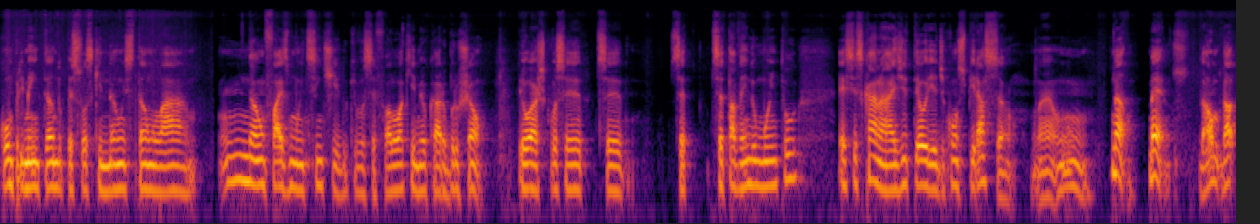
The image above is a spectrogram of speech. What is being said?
cumprimentando pessoas que não estão lá. Não faz muito sentido o que você falou aqui, meu caro bruxão. Eu acho que você você você, você tá vendo muito esses canais de teoria de conspiração, né? Um, não, menos. Dá, dá,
